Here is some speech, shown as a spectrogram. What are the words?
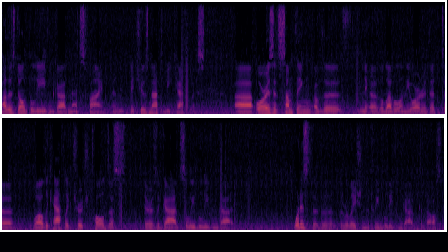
others don't believe in God, and that's fine, and they choose not to be Catholics? Uh, or is it something of the, uh, the level and the order that, uh, well, the Catholic Church told us there is a God, so we believe in God? What is the, the, the relation between belief in God and Catholicism?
